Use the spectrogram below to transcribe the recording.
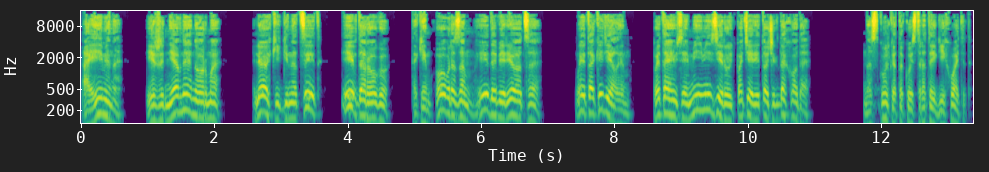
А именно, ежедневная норма, легкий геноцид и в дорогу. Таким образом и доберется. Мы так и делаем. Пытаемся минимизировать потери точек дохода. Насколько такой стратегии хватит?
